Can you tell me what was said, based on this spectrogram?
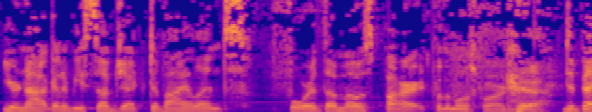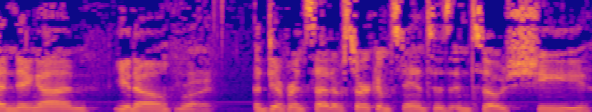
you're not going to be subject to violence for the most part, For the most part, yeah. depending on you know Right. a different set of circumstances. And so she,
